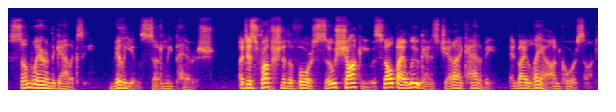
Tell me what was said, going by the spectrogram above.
Somewhere in the galaxy, millions suddenly perish. A disruption of the Force so shocking it was felt by Luke at his Jedi Academy and by Leia on Coruscant.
